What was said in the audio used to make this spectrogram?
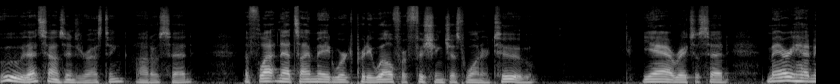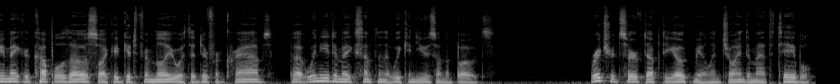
Ooh, that sounds interesting, Otto said. The flat nets I made worked pretty well for fishing just one or two. Yeah, Rachel said. Mary had me make a couple of those so I could get familiar with the different crabs, but we need to make something that we can use on the boats. Richard served up the oatmeal and joined them at the table,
